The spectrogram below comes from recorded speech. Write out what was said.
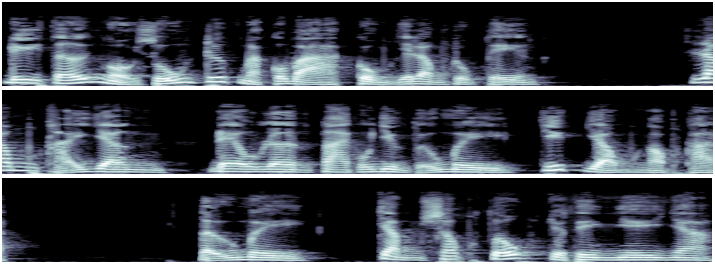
đi tới ngồi xuống trước mặt của bà cùng với Long Trục Thiên. Long Thải Dân đeo lên tay của Dương Tử Mi chiếc vòng ngọc thạch. Tử Mi chăm sóc tốt cho Thiên Nhi nha.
